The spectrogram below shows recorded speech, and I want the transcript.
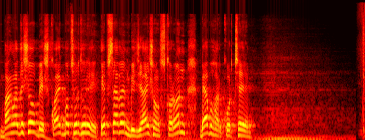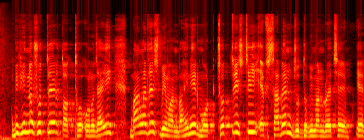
বাংলাদেশও বেশ কয়েক বছর ধরে এফ সেভেন বিজিআই সংস্করণ ব্যবহার করছে। বিভিন্ন সূত্রের তথ্য অনুযায়ী, বাংলাদেশ বিমান বাহিনীর মোট ছত্রিশটি এফ সেভেন যুদ্ধ বিমান রয়েছে। এর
